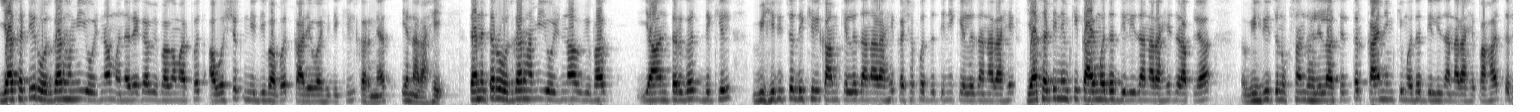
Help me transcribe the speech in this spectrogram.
यासाठी रोजगार हमी योजना मनरेगा विभागामार्फत आवश्यक निधीबाबत कार्यवाही देखील करण्यात येणार आहे. त्यानंतर रोजगार हमी योजना विभाग या अंतर्गत देखील विहिरीचं देखील काम केलं जाणार आहे कशा पद्धतीने केलं जाणार आहे यासाठी नेमकी काय मदत दिली जाणार आहे? जर आपल्या विहिरीचं नुकसान झालेलं असेल तर काय नेमकी मदत दिली जाणार आहे पहा. तर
